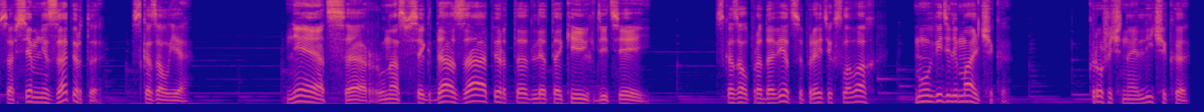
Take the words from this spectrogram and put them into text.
«Совсем не заперто?» — сказал я. «Нет, сэр, у нас всегда заперто для таких детей», — сказал продавец, и при этих словах мы увидели мальчика. Крошечное личико,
